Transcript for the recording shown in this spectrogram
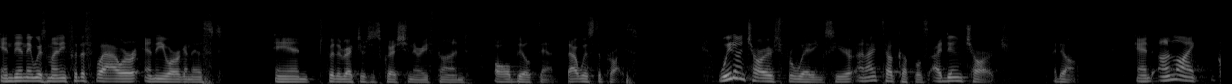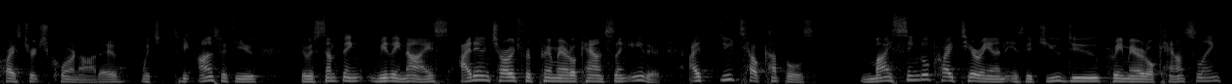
And then there was money for the flower and the organist and for the rector's discretionary fund, all built in. That was the price. We don't charge for weddings here, and I tell couples, I don't charge. I don't. And unlike Christ Church Coronado, which, to be honest with you, there was something really nice, I didn't charge for premarital counseling either. I do tell couples, my single criterion is that you do premarital counseling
